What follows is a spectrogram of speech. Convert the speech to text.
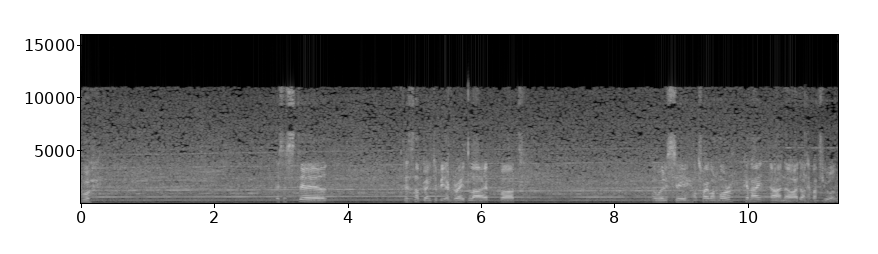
Whew. This is still this is not going to be a great lap, but I will see. I'll try one more. Can I? Ah, no, I don't have a fuel.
